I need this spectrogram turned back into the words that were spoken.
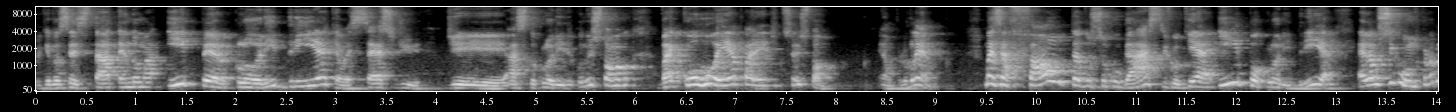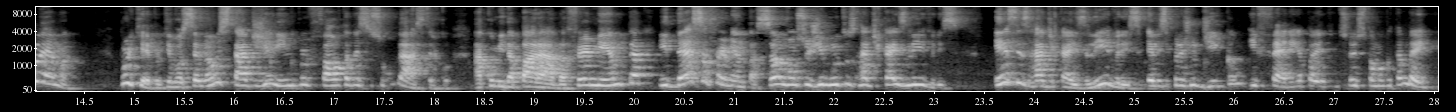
Porque você está tendo uma hipercloridria, que é o excesso de, de ácido clorídrico no estômago, vai corroer a parede do seu estômago. É um problema. Mas a falta do suco gástrico, que é a hipocloridria, ela é o segundo problema. Por quê? Porque você não está digerindo por falta desse suco gástrico. A comida parada fermenta e dessa fermentação vão surgir muitos radicais livres. Esses radicais livres, eles prejudicam e ferem a parede do seu estômago também.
